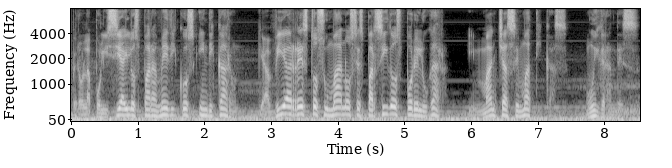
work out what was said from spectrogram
pero la policía y los paramédicos indicaron que había restos humanos esparcidos por el lugar y manchas hemáticas muy grandes.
